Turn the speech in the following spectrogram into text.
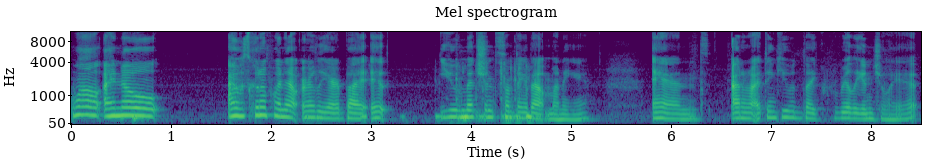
Well, I know I was going to point out earlier, but it you mentioned something about money and I don't know, I think you would like really enjoy it.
